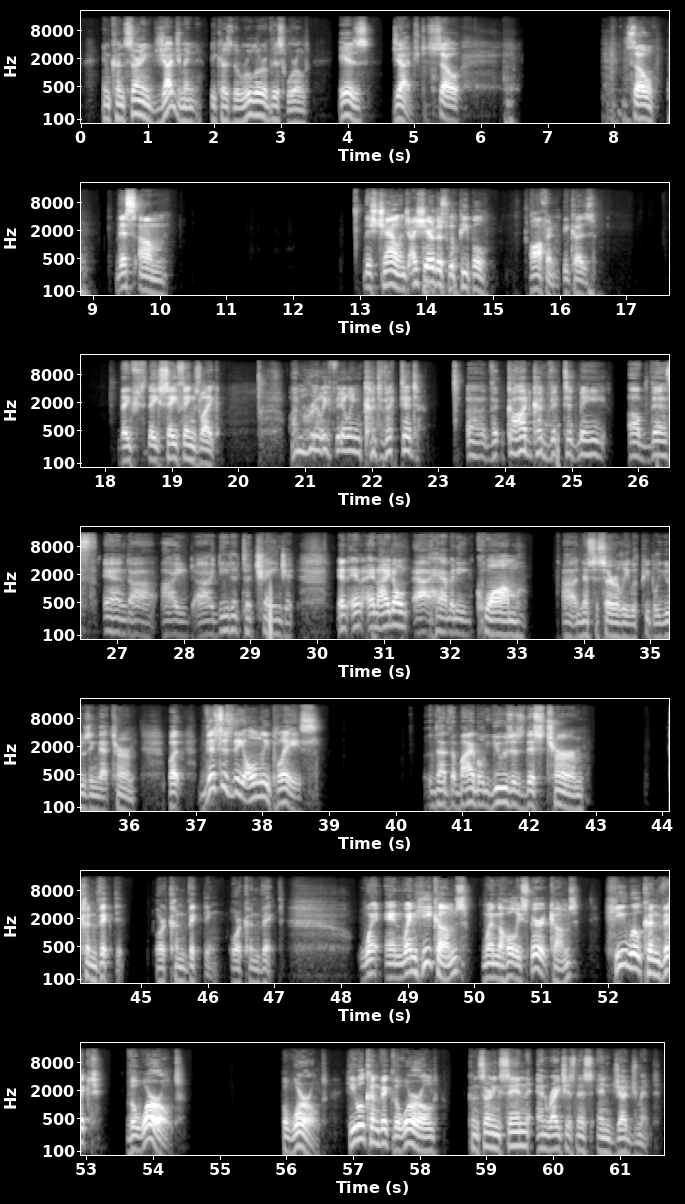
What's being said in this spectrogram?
And concerning judgment, because the ruler of this world is judged. So, so this um this challenge, I share this with people often because they they say things like I'm really feeling convicted uh, that God convicted me of this and uh, I I needed to change it. And and and I don't uh, have any qualm uh, necessarily with people using that term. But this is the only place that the Bible uses this term convicted or convicting or convict. When, and when he comes, when the Holy Spirit comes, he will convict the world. The world. He will convict the world concerning sin and righteousness and judgment.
